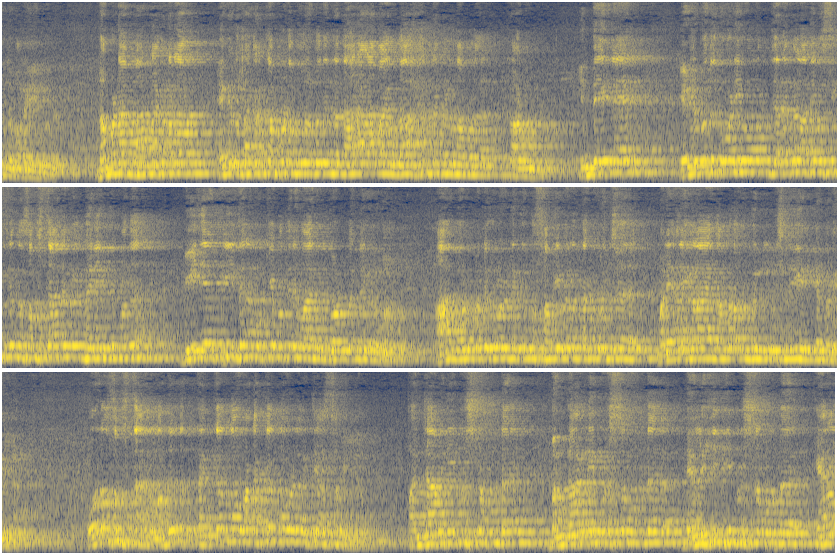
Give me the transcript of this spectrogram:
എന്ന് പറയുന്നത്. നമ്മുടെ ഭരണഘടന എങ്ങനെ തകർക്കപ്പെടുന്നു എന്നതിന്റെ ധാരാളമായ ഉദാഹരണങ്ങൾ നമ്മൾ കാണുന്നു ഇന്ത്യയിലെ എഴുപത് കോടിയോളം ജനങ്ങൾ അധിവസിക്കുന്ന സംസ്ഥാനങ്ങൾ ഭരിക്കുന്നത് ബി ജെ പി ഇതര മുഖ്യമന്ത്രിമാരും ഗവൺമെന്റുകളുമാണ്. ആ ഗവൺമെന്റുകൾ എടുക്കുന്ന സമീപനത്തെ കുറിച്ച് മലയാളികളായ നമ്മുടെ മുമ്പിൽ വിശദീകരിക്കേണ്ടതില്ല. ഓരോ സംസ്ഥാനവും അത് തെക്കെന്നോ വടക്കെന്നോ ഉള്ള വ്യത്യാസമില്ല. പഞ്ചാബിന് പ്രശ്നമുണ്ട് ബംഗാളിന് പ്രശ്നമുണ്ട് ഡൽഹിക്ക് പ്രശ്നമുണ്ട് കേരളത്തിലും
